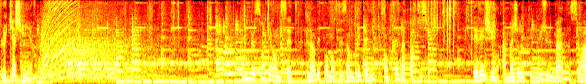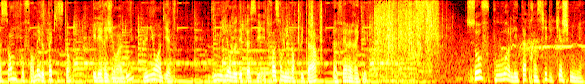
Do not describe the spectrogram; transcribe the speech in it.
le Cachemire. 1947, l'indépendance des Indes britanniques entraîne la partition. Les régions à majorité musulmane se rassemblent pour former le Pakistan et les régions hindoues l'Union indienne. 10 millions de déplacés et 300 000 morts plus tard, l'affaire est réglée sauf pour l'État princier du Cachemire,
